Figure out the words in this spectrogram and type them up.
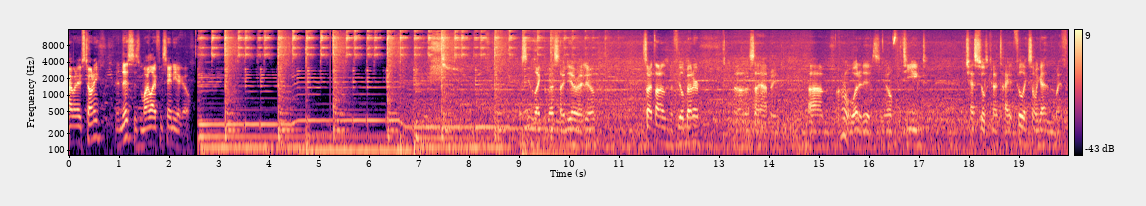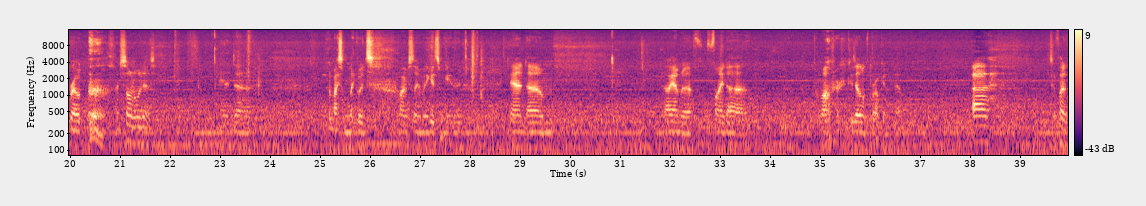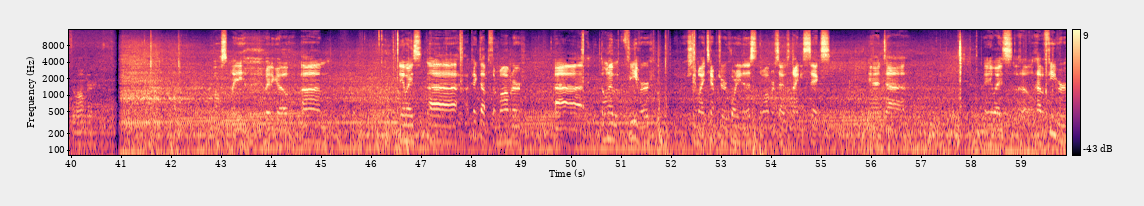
Hi, my name's Tony, and this is My Life in San Diego. seems like the best idea right now. So I thought I was going to feel better. Uh, that's not happening. Um, I don't know what it is, you know, fatigued, chest feels kind of tight. I feel like someone got into my throat. I just don't know what it is. And uh, I'm gonna buy some liquids. Obviously, I'm gonna get some Gatorade. And um, oh yeah, I'm gonna find a thermometer because the other one's broken. Yeah. Uh, let's go find a thermometer. Awesome, lady. Way to go. Um, anyways, uh, I picked up thermometer. Uh, don't have a fever. Actually, my temperature according to this thermometer said it was 96. And, uh, anyways, I don't have a fever,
